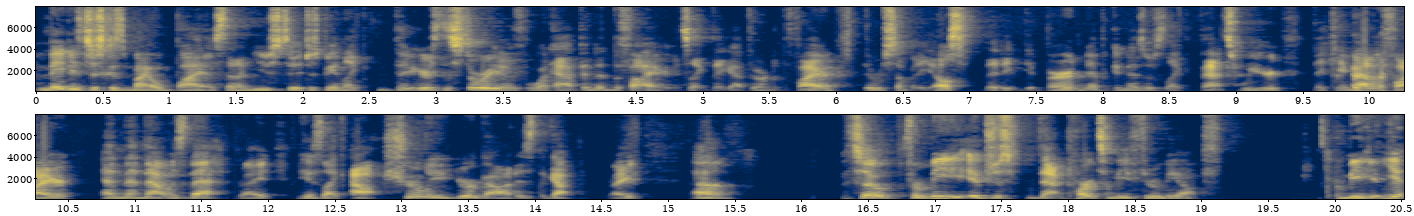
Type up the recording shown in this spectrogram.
maybe it's just because of my own bias that I'm used to just being like, here's the story of what happened in the fire. It's like they got thrown into the fire. There was somebody else. They didn't get burned. Nebuchadnezzar was like, that's weird. They came out of the fire. And then that was that, right? He's like, oh, surely your God is the God, right? Um, so for me, it just that part to me threw me off immediately. Yeah.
